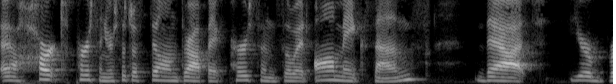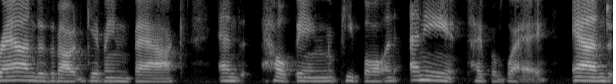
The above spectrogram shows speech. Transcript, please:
a heart person. You're such a philanthropic person. So it all makes sense that your brand is about giving back and helping people in any type of way. And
